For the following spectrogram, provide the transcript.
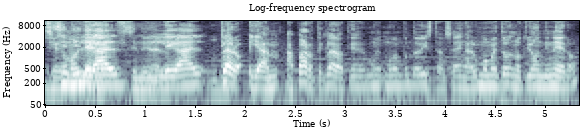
digamos, legal, sin dinero. legal, Ujú. claro, y a- aparte, claro, tienes muy, muy buen punto de vista, o sea, en algún momento no tuvieron dinero,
